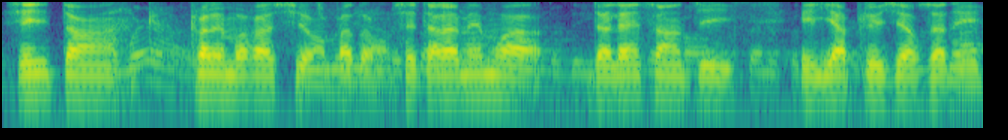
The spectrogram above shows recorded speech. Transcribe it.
C'est en commémoration, pardon, c'est à la mémoire de l'incendie il y a plusieurs années.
